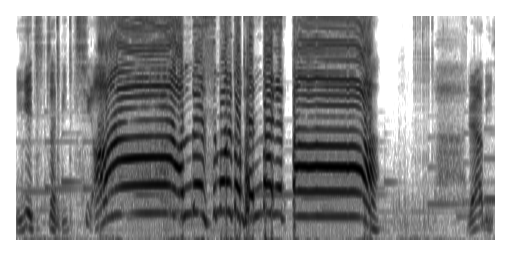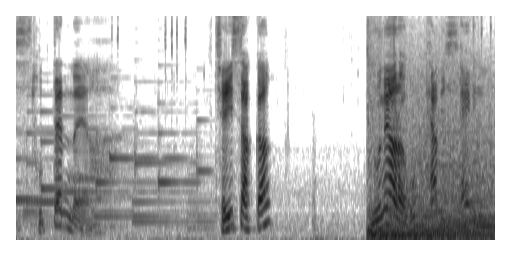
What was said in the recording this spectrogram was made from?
이게 진짜 미치 아 안돼 스몰더 벤 당했다 야비 좆됐네 아. 제이스 할까? 요네하라고? 야비 해 그냥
